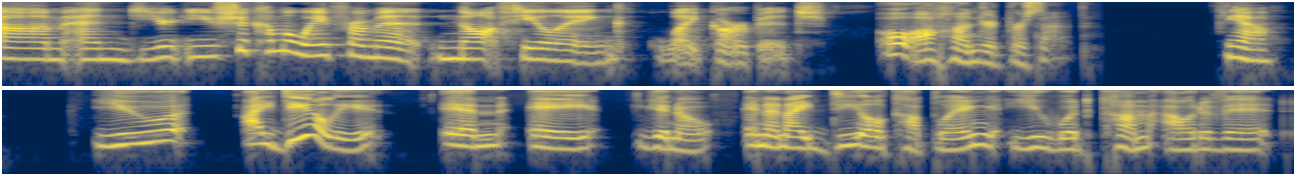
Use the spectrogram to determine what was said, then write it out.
Um, and you you should come away from it not feeling like garbage. Oh, a hundred percent. Yeah. You ideally in a you know in an ideal coupling you would come out of it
